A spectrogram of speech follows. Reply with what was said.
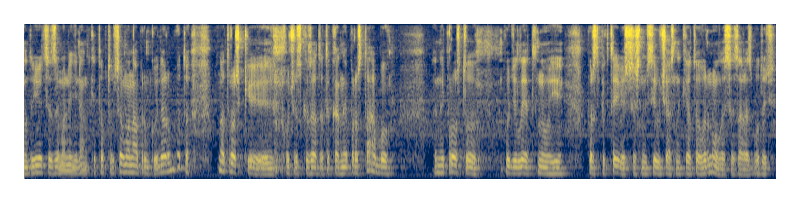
надаються земельні ділянки. Тобто в цьому напрямку йде робота. Вона трошки, е, хочу сказати, така непроста, бо не просто поділити, ну і перспективі ще ж не всі учасники АТО вернулися. Зараз будуть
